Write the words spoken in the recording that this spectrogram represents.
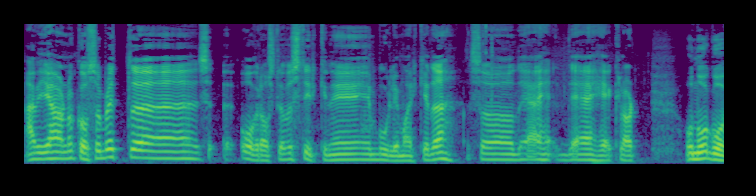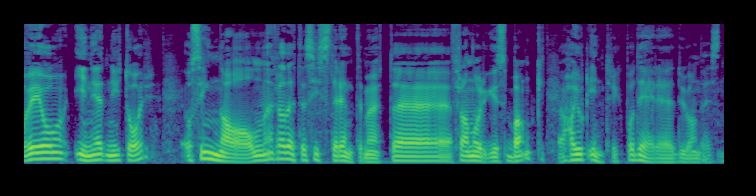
Nei, vi har nok også blitt uh, overrasket over styrken i boligmarkedet. Så det er, det er helt klart. Og nå går vi jo inn i et nytt år. Og signalene fra dette siste rentemøtet fra Norges Bank har gjort inntrykk på dere, du Andresen?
